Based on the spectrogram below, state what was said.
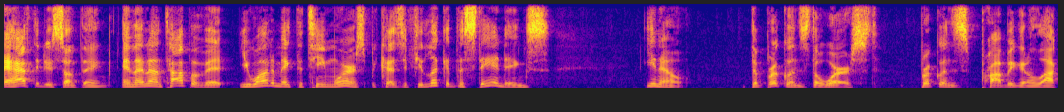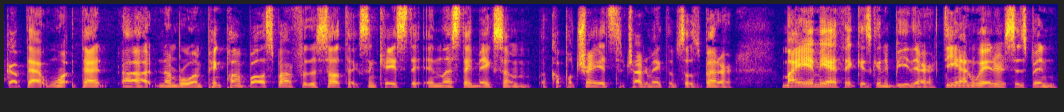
they have to do something. And then on top of it, you want to make the team worse because if you look at the standings, you know, the Brooklyn's the worst. Brooklyn's probably going to lock up that one, that uh, number one ping pong ball spot for the Celtics in case they, unless they make some a couple trades to try to make themselves better. Miami, I think, is going to be there. Dion Waiters has been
